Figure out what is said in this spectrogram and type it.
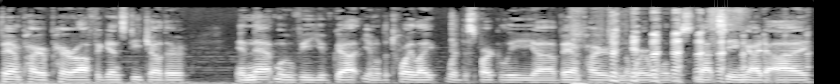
vampire pair off against each other. In that movie, you've got you know the Twilight with the sparkly uh, vampires and the werewolves not seeing eye to eye.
